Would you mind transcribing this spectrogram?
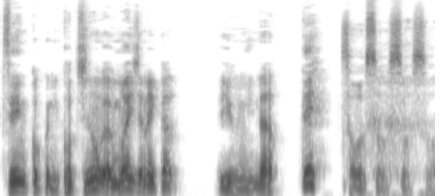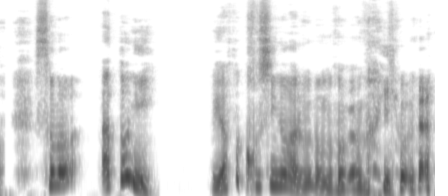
全国にこっちの方がうまいじゃないかっていう風になって、そうそうそうそう。その後に、やっぱ腰のあるうどんの方がうまいよな。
